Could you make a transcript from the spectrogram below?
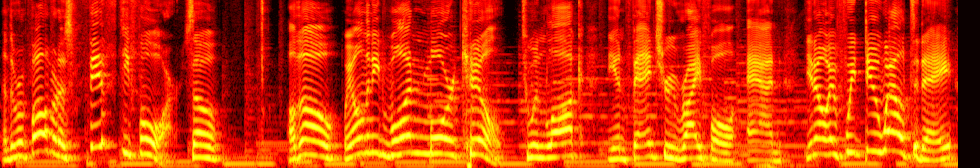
and the revolver does 54. So Although, we only need one more kill to unlock the infantry rifle. And, you know, if we do well today,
